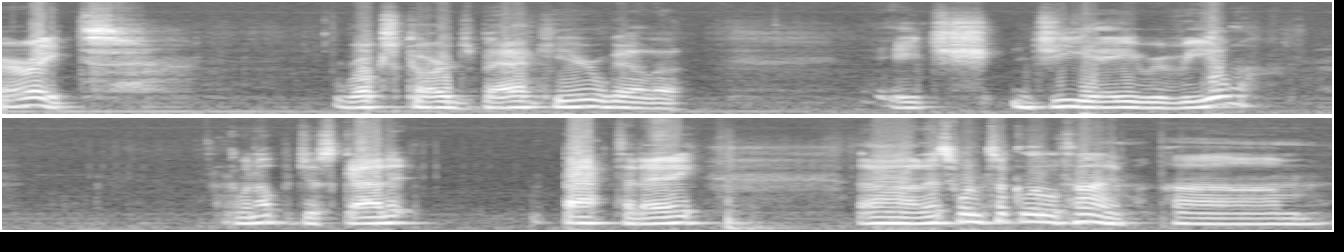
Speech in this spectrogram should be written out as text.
All right. Rucks cards back here. We got a HGA reveal coming up. Just got it back today. Uh, this one took a little time. Um,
